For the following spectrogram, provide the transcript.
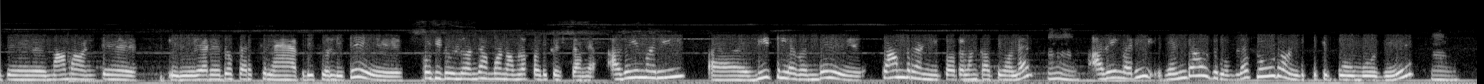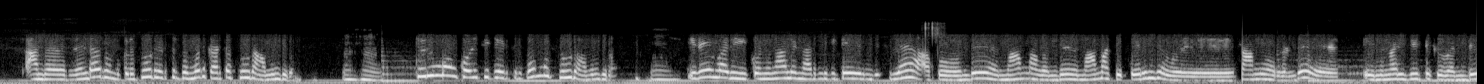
இது மாமா வந்துட்டு இது வேற ஏதோ பிரச்சனை அப்படி சொல்லிட்டு கூட்டிட்டு உள்ள வந்து அம்மா நம்மளா படுக்க வச்சிட்டாங்க அதே மாதிரி வீட்டுல வந்து சாம்பிராணி தோட்டம்லாம் காட்டுவோம்ல. அதே மாதிரி ரெண்டாவது ரூம்ல சூடம் எடுத்துட்டு போகும்போது. அந்த ரெண்டாவது ரூமுக்குள்ள சூடு எடுத்துட்டு போகும்போது கரெக்டா சூடு அமைஞ்சிடும். திரும்பவும் கொளுத்திட்டு எடுத்துட்டு போகும்போது சூடு அமைஞ்சிடும். இதே மாதிரி கொஞ்ச நாள் நடந்துகிட்டே இருந்துச்சுல அப்போ வந்து மாமா வந்து மாமாக்கு தெரிஞ்ச ஒரு சாமியார் வந்து இந்த மாதிரி வீட்டுக்கு வந்து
